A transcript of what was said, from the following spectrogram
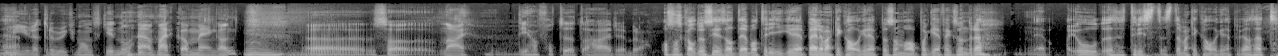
mye lettere å bruke med hansker, noe jeg merka med en gang. Eh, så nei, de har fått til dette her bra. Og så skal det jo sies at det batterigrepet, eller vertikalgrepet som var på GFX 100, det var jo det tristeste vertikalgrepet vi har sett.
